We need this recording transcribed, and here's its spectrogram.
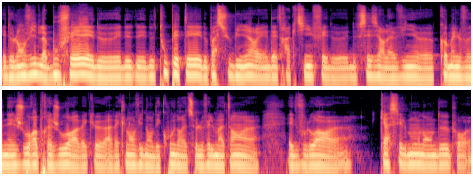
et de l'envie de la bouffer et de, de, tout péter et de pas subir et d'être actif et de, de, saisir la vie euh, comme elle venait jour après jour avec, euh, avec l'envie d'en découdre et de se lever le matin euh, et de vouloir casser le monde en deux pour,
